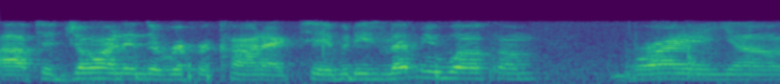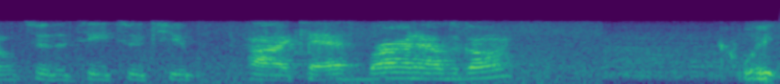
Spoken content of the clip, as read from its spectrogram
uh, to join in the RipperCon activities. Let me welcome Brian Young to the T2Q podcast. Brian, how's it going? Sweet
